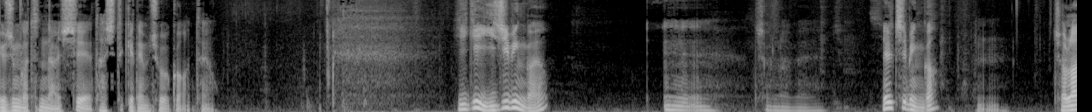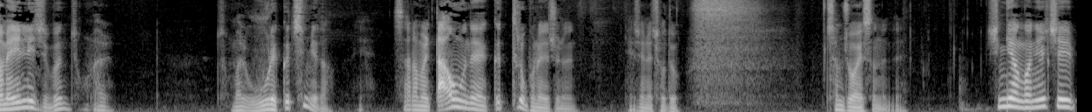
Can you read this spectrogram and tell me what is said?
요즘 같은 날씨에 다시 듣게 되면 좋을 것 같아요. 이게 2집인가요? 예, 전람의 1집인가? 음, 전람의 1, 2집은 정말 정말 우울의 끝입니다. 예, 사람을 다운의 끝으로 보내주는 예전에 저도 참 좋아했었는데 신기한 건 1집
